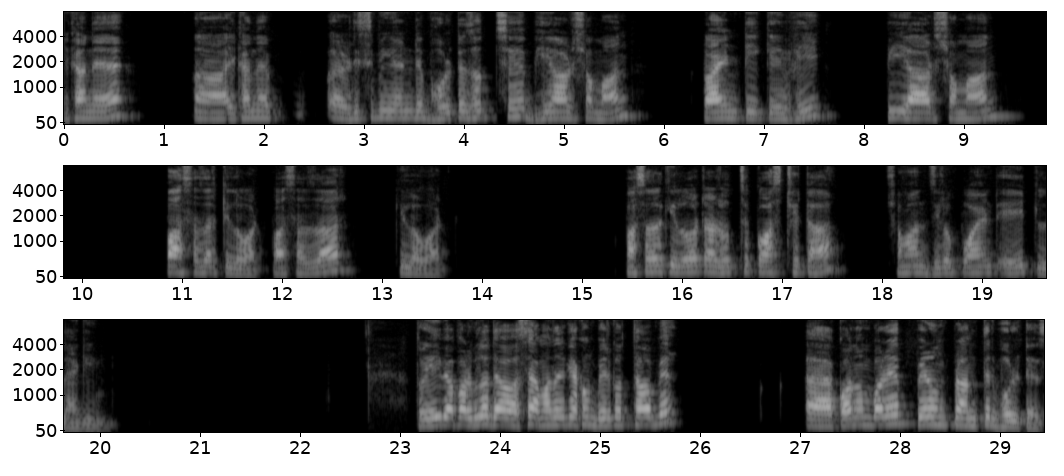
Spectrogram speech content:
এখানে এখানে রিসিভিং এন্ডে ভোল্টেজ হচ্ছে ভিআর সমান টোয়েন্টি কেভি পিআর সমান পাঁচ হাজার কিলোওয়াট পাঁচ হাজার কিলোওয়াট। পাঁচ হাজার কিলোওয়াট আর হচ্ছে কস্ট থিটা সমান জিরো পয়েন্ট এইট ল্যাগিং তো এই ব্যাপারগুলো দেওয়া আছে, আমাদেরকে এখন বের করতে হবে ক নম্বরে প্রেরণ প্রান্তের ভোল্টেজ।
